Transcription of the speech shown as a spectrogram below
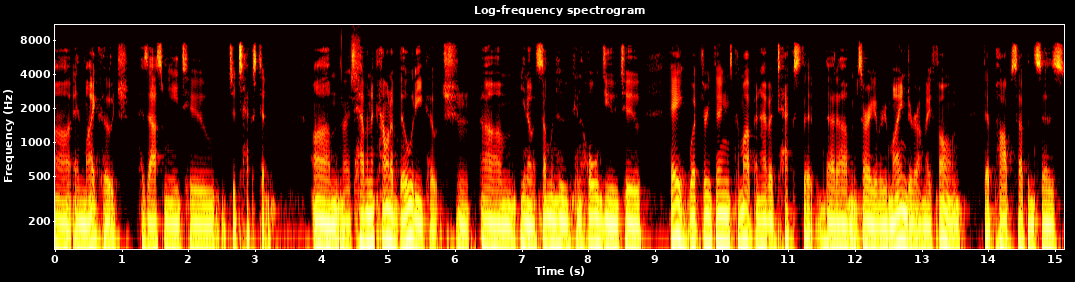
uh, and my coach has asked me to to text him, um, nice. have an accountability coach, mm. um, you know, someone who can hold you to, hey, what three things come up, and have a text that that um, sorry, a reminder on my phone that pops up and says,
